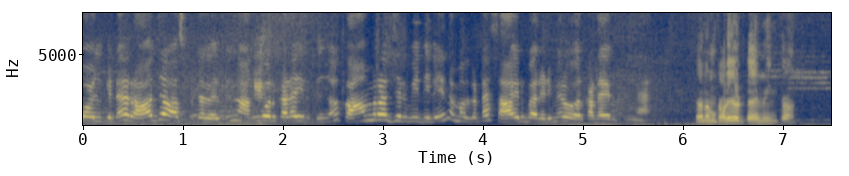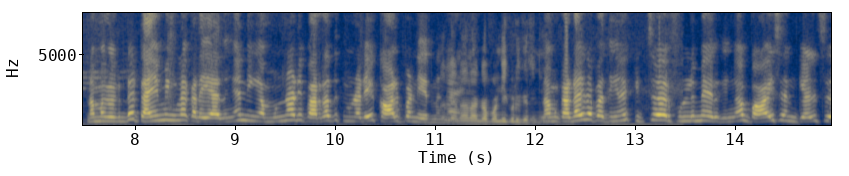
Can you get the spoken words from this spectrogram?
கோயில் கிட்ட ராஜா ஹாஸ்பிட்டல் இருக்குங்க. அங்க ஒரு கடை இருக்குங்க. காமராஜர் வீதியிலேயே நம்ம கிட்ட சாய் ரூபாய் ரெடிமேட் ஒரு கடை இருக்குங்க. சார் நம்ம கடையோட டைமிங்க்கா நம்ம கிட்ட டைமிங்லாம் கிடையாதுங்க. நீங்க முன்னாடி வர்றதுக்கு முன்னாடியே கால் பண்ணிருந்துங்க என்னென்னக்கா பண்ணி கொடுக்குறீங்க. நம்ம கடையில பாத்தீங்கன்னா கிட்ஸ் வேர் ஃபுல்லுமே இருக்குங்க. பாய்ஸ் அண்ட் கேர்ள்ஸ்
